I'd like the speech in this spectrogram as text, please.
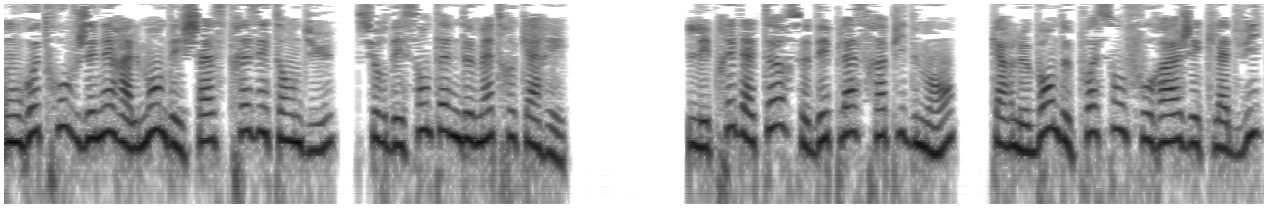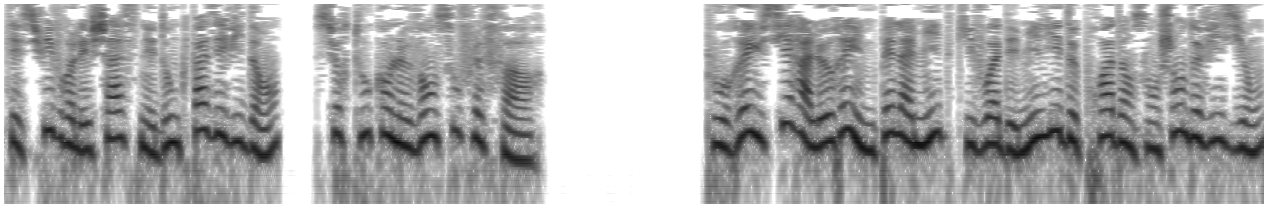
On retrouve généralement des chasses très étendues, sur des centaines de mètres carrés. Les prédateurs se déplacent rapidement, car le banc de poissons fourrage éclate vite et suivre les chasses n'est donc pas évident, surtout quand le vent souffle fort. Pour réussir à leurrer une pélamide qui voit des milliers de proies dans son champ de vision,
